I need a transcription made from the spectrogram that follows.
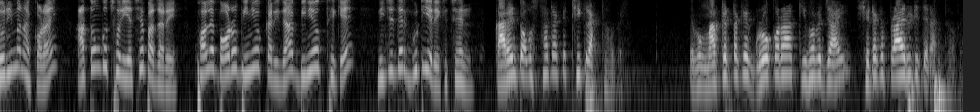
জরিমানা করায় আতঙ্ক ছড়িয়েছে বাজারে। ফলে বড় বিনিয়োগকারীরা বিনিয়োগ থেকে নিজেদের গুটিয়ে রেখেছেন। কারেন্ট অবস্থাটাকে ঠিক রাখতে হবে এবং মার্কেটটাকে গ্রো করা কীভাবে যায় সেটাকে প্রায়োরিটিতে রাখতে হবে।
